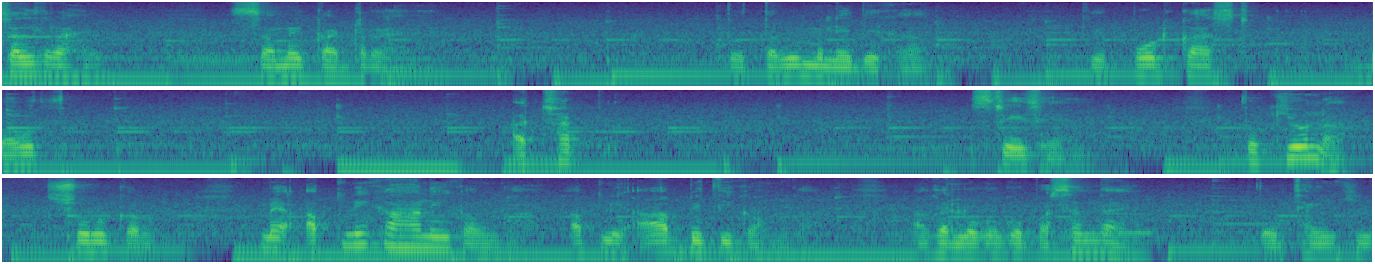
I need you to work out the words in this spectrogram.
चल रहा है, समय कट रहा है। तो तभी मैंने देखा कि पॉडकास्ट बहुत अच्छा स्टेज है। तो क्यों ना शुरू करूँ? मैं अपनी कहानी कहूँगा, अपनी आप बीती कहूँगा। अगर लोगों को पसंद आए तो थैंक यू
